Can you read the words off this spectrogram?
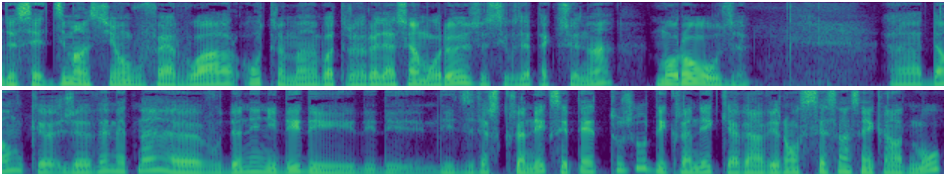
de cette dimension vous faire voir autrement votre relation amoureuse si vous êtes actuellement morose. Euh, donc, je vais maintenant euh, vous donner une idée des, diverses chroniques. C'était toujours des chroniques qui avaient environ 750 mots.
